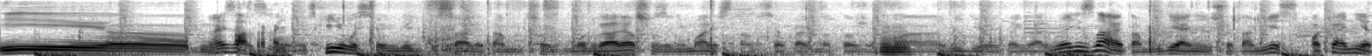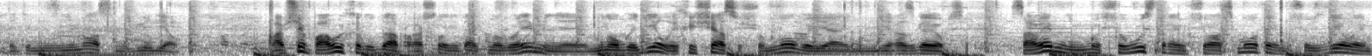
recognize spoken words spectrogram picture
и э, а Астрахань. С Киева сегодня люди писали, там, что благодарят, что занимались там все как бы тоже mm -hmm. по видео и так далее. Ну, я не знаю, там, где они еще там есть, пока нет, этим не занимался, не глядел. Вообще, по выходу, да, прошло не так много времени, много дел, их и сейчас еще много, я не разгребся. Со временем мы все выстроим, все осмотрим, все сделаем,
